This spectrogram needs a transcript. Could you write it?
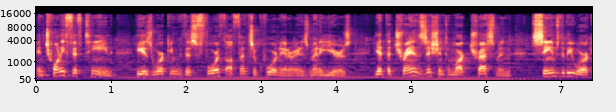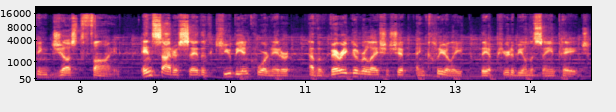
In 2015, he is working with his fourth offensive coordinator in as many years, yet the transition to Marc Trestman seems to be working just fine. Insiders say that the QB and coordinator have a very good relationship and clearly they appear to be on the same page.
